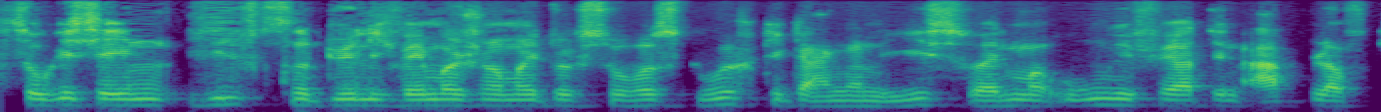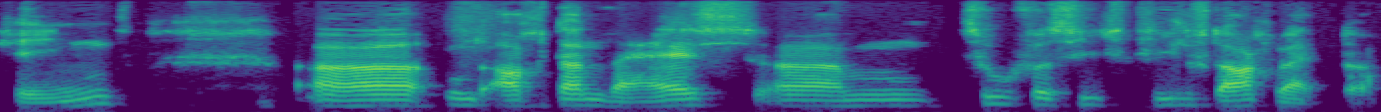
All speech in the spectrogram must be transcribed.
so gesehen hilft es natürlich, wenn man schon mal durch sowas durchgegangen ist, weil man ungefähr den Ablauf kennt äh, und auch dann weiß, ähm, Zuversicht hilft auch weiter.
